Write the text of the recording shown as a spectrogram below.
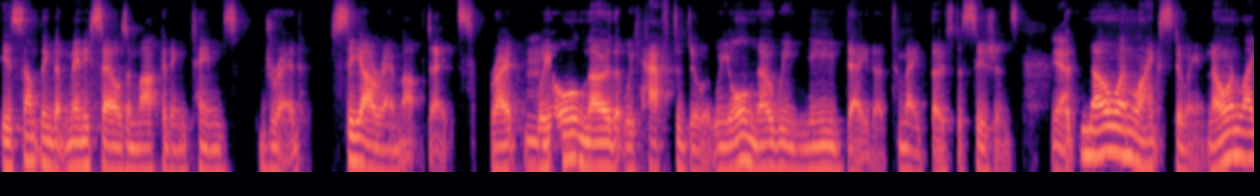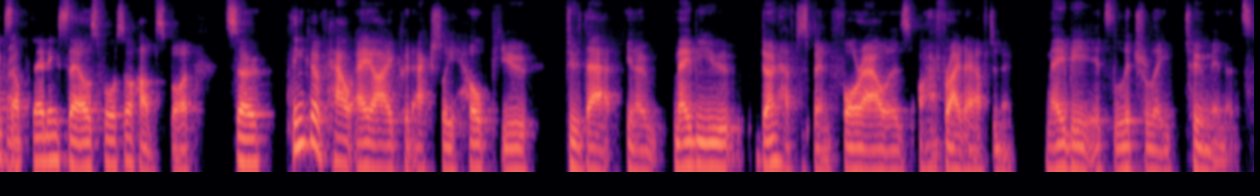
is something that many sales and marketing teams dread CRM updates, right? Mm. We all know that we have to do it. We all know we need data to make those decisions. Yeah. But no one likes doing it. No one likes right. updating Salesforce or HubSpot. So think of how AI could actually help you do that. You know, maybe you don't have to spend four hours on a Friday afternoon. Maybe it's literally two minutes.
